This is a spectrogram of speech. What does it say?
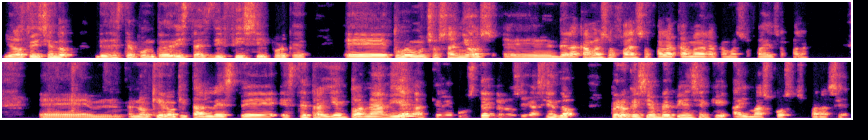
Yo lo estoy diciendo desde este punto de vista, es difícil porque eh, tuve muchos años eh, de la cama al sofá, el sofá a la cama, de la cama al sofá y el sofá a la cama. no quiero quitarle este, este trayecto a nadie, al que le guste, que lo siga haciendo, pero que siempre piense que hay más cosas para hacer.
